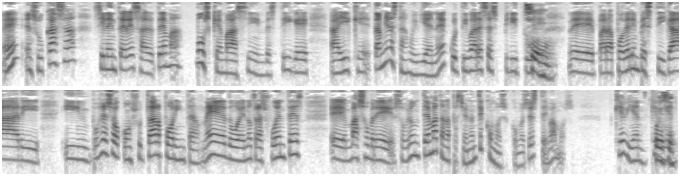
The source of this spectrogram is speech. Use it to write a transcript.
¿eh? en su casa, si le interesa el tema, busque más y investigue ahí, que también está muy bien, ¿eh? cultivar ese espíritu de, para poder investigar y, y, pues eso, consultar por internet o en otras fuentes eh, más sobre, sobre un tema tan apasionante como es, como es este, vamos. Qué bien, qué pues bien.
